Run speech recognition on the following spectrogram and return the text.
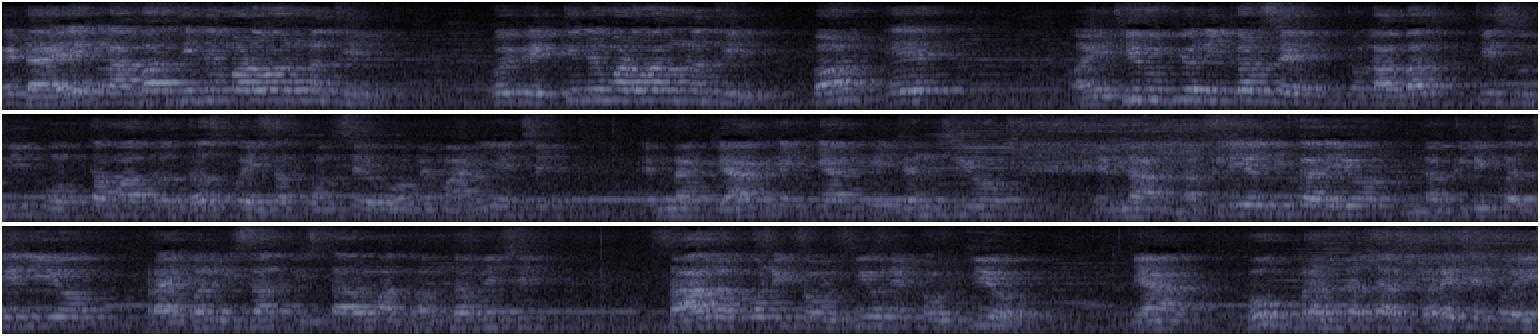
એ ડાયરેક્ટ લાભાર્થીને મળવાનું નથી. કોઈ વ્યક્તિને મળવાનું નથી. પણ એ અહીંથી રૂપિયો નીકળશે તો લાભાર્થી સુધી પહોંચતા માત્ર દસ પૈસા પહોંચશે એવું અમે માનીએ છીએ. એમના ક્યાંક ને ક્યાંક એજન્સીઓ, એમના નકલી અધિકારીઓ, નકલી કચેરીઓ ટ્રાઇબલ વિસ્તાર- વિસ્તારોમાં ધમધમે છે. સા લોકોની ટોળકીઓ ને ટોળકીઓ ત્યાં ખૂબ ભ્રષ્ટાચાર કરે છે, તો એ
